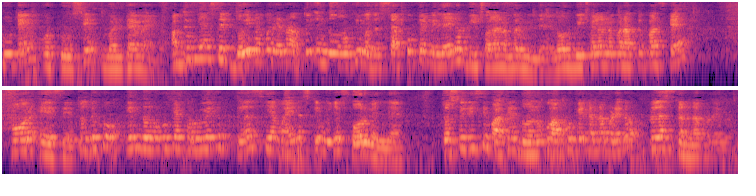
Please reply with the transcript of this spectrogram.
टू टाइम और टू से वन टाइम आएगा। अब देखो यहाँ सिर्फ़ दो ही नंबर है ना तो इन दोनों की मदद से आपको क्या मिल जाएगा? बीच वाला नंबर मिल जाएगा। और बीच वाला नंबर आपके पास क्या है? फोर ए से। तो देखो, इन दोनों को क्या करूँ कि प्लस या माइनस के मुझे फोर मिल जाए। तो सीधी सी बात है, दोनों को आपको क्या करना पड़ेगा? प्लस करना पड़ेगा।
